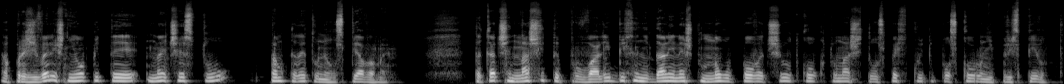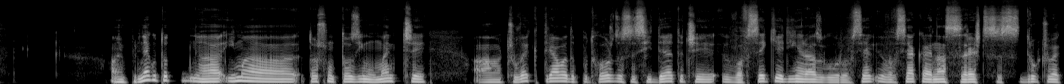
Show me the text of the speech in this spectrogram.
а преживелищния опит е най-често там, където не успяваме. Така че нашите провали биха ни дали нещо много повече, отколкото нашите успехи, които по-скоро ни приспиват. Ами при него то, а, има точно този момент, че а, човек трябва да подхожда с идеята, че във всеки един разговор, във, вся, във всяка една среща с друг човек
